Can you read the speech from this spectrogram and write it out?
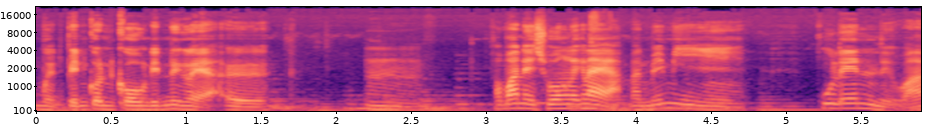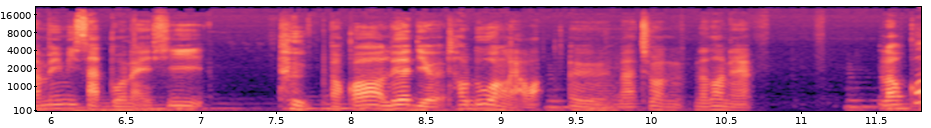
เหมือนเป็นกลโกงนิดนึงเลยอะเออ อืม เพราะว่าในช่วงแรกๆอะมันไม่มีผู้เล่นหรือว่าไม่มีสัตว์ตัวไหนที่ถึกแล้วก็เลือดเยอะเท่าด้วงแล้วอะเออณช่วงณตอนเนี้ย เราก็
